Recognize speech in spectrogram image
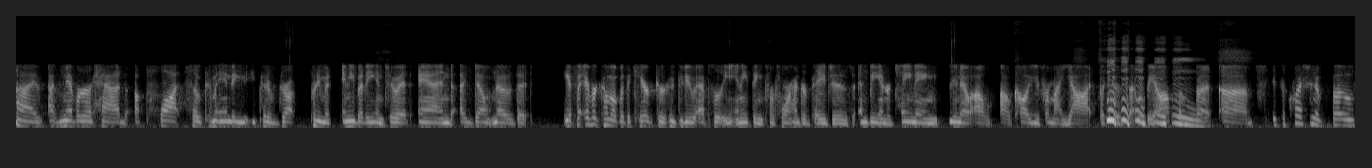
I've, I've never had a plot so commanding that you could have dropped pretty much anybody into it, and I don't know that if I ever come up with a character who could do absolutely anything for 400 pages and be entertaining, you know, I'll I'll call you for my yacht because that would be awesome. But um, it's a question of both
